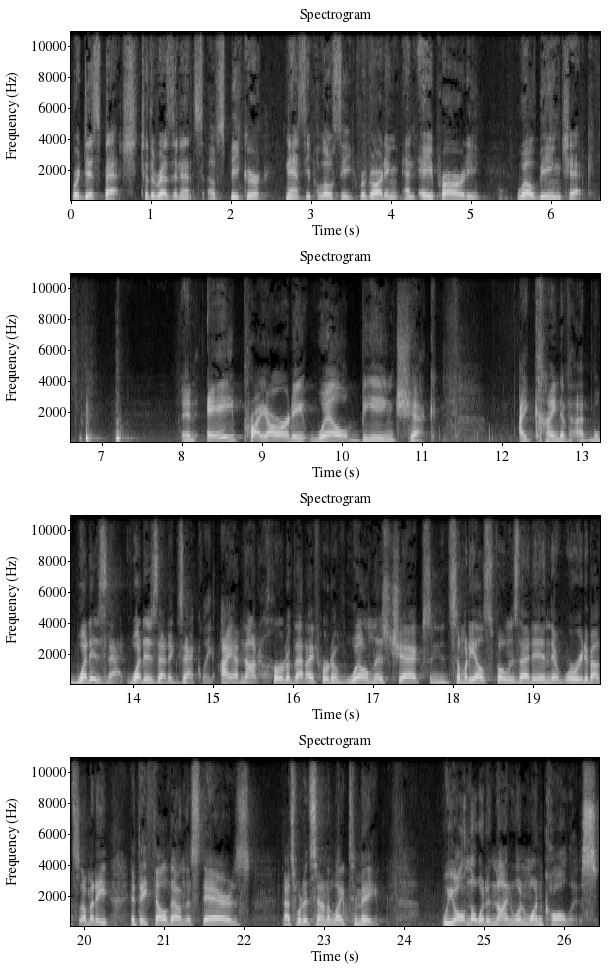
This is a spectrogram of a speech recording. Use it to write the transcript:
were dispatched to the residence of Speaker Nancy Pelosi regarding an A priority well-being check. An A priority well-being check. I kind of, uh, what is that? What is that exactly? I have not heard of that. I've heard of wellness checks, and somebody else phones that in. They're worried about somebody if they fell down the stairs. That's what it sounded like to me. We all know what a 911 call is.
